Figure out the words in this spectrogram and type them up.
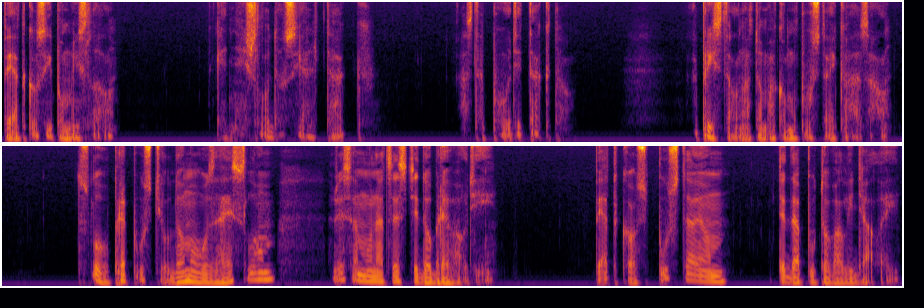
Piatko si pomyslel, keď nešlo dosiaľ tak, a zda pôjde takto. A pristal na tom, ako mu pustaj kázal. Sluhu prepustil domov s heslom, že sa mu na ceste dobre hodí. Piatko s pustajom teda putovali ďalej.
